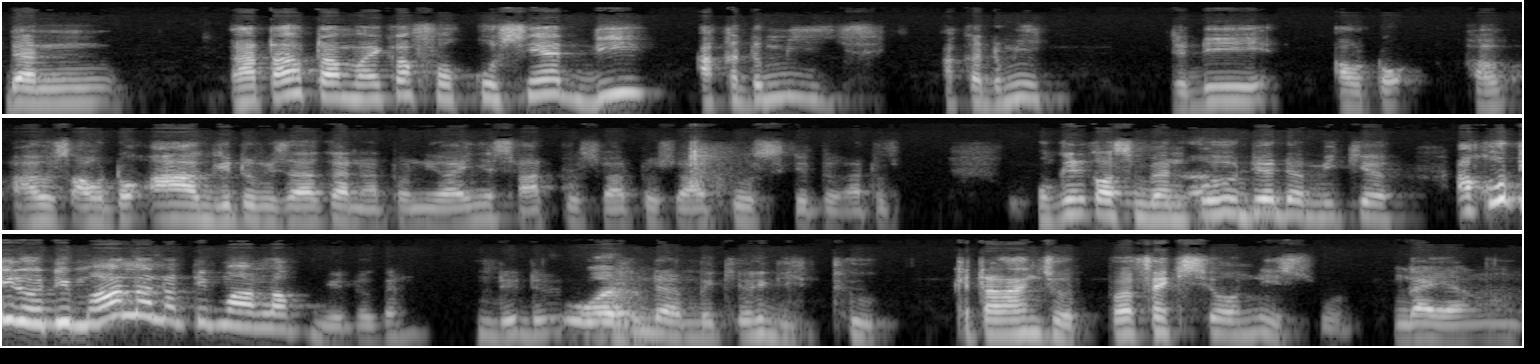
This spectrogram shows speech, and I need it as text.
Dan rata-rata mereka fokusnya di akademi, akademik. Jadi auto harus auto A gitu misalkan atau nilainya 100 100 100 gitu atau mungkin kalau 90 dia udah mikir aku tidur di mana nanti malam gitu kan dia, udah mikir gitu kita lanjut perfeksionis enggak yang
